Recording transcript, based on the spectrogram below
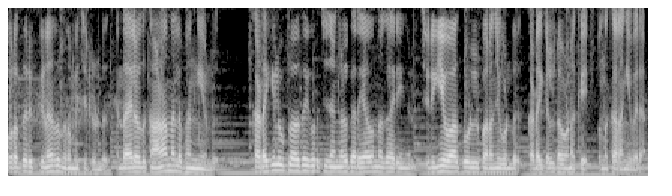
പുറത്തൊരു കിണർ നിർമ്മിച്ചിട്ടുണ്ട്. എന്തായാലും അത് കാണാൻ നല്ല ഭംഗിയുണ്ട്. കടയ്ക്കൽ വിപ്ലവത്തെക്കുറിച്ച് ഞങ്ങൾക്കറിയാവുന്ന കാര്യങ്ങൾ ചുരുങ്ങിയ വാക്കുകളിൽ പറഞ്ഞുകൊണ്ട് കടയ്ക്കൽ ടൗണൊക്കെ ഒന്ന് കറങ്ങി വരാം.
